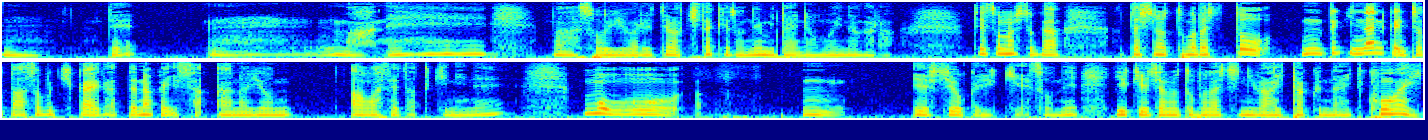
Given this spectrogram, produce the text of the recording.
うん、でうんまあねまあそう言われてはきたけどねみたいに思いながら。でその人が私の友達との時に何かにちょっと遊ぶ機会があってなんかさあの合わせた時にね。もううん。吉岡由紀恵。そうね。由紀恵ちゃんの友達には会いたくない。怖いっ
